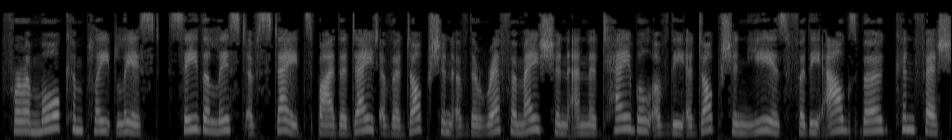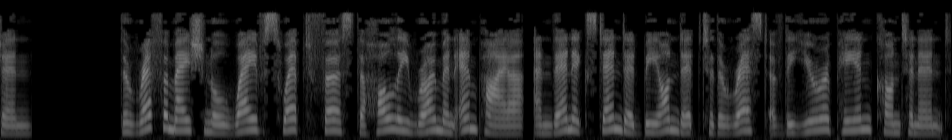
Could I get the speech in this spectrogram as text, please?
For a more complete list, see the list of states by the date of adoption of the Reformation and the table of the adoption years for the Augsburg Confession. The Reformational wave swept first the Holy Roman Empire, and then extended beyond it to the rest of the European continent.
